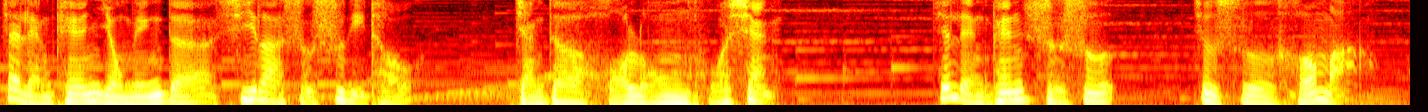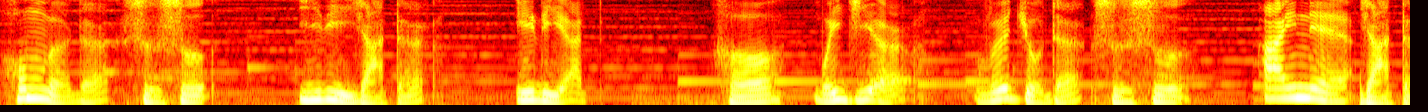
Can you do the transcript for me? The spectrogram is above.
在两篇有名的希腊史诗里头讲得活龙活现。这两篇史诗就是荷马 Homer 的史诗《伊利亚德》（Iliad） 和维吉尔 Virgil 的史诗《埃涅亚德》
